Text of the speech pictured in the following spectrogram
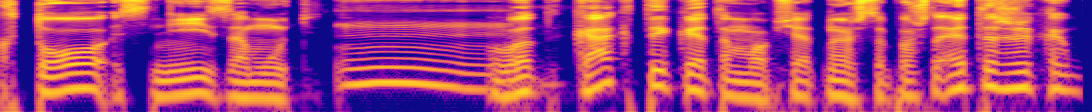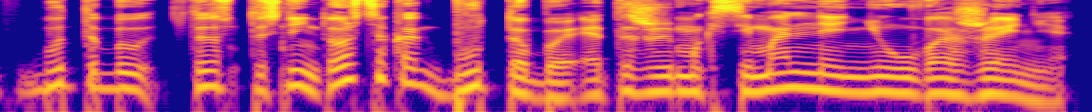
кто с ней замутит. Mm. Вот как ты к этому вообще относишься? Потому что это же как будто бы, точнее, не то, что как будто бы, это же максимальное неуважение.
